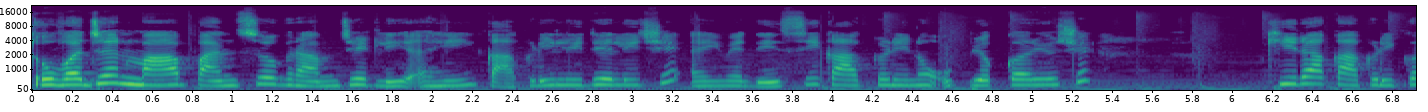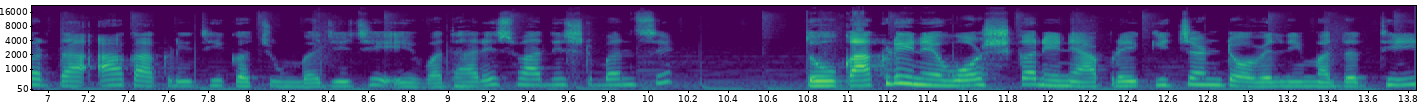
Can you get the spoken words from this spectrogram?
તો વજનમાં પાંચસો ગ્રામ જેટલી અહીં કાકડી લીધેલી છે. અહીં મેં દેશી કાકડીનો ઉપયોગ કર્યો છે. ખીરા કાકડી કરતાં આ કાકડીથી કચુંબર જે છે એ વધારે સ્વાદિષ્ટ બનશે. તો કાકડીને વોશ કરીને આપણે કિચન ટોવેલની મદદથી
